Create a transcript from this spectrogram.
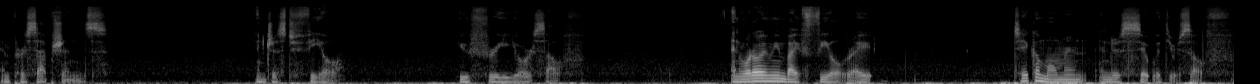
and perceptions, and just feel, you free yourself. And what do I mean by feel, right? Take a moment and just sit with yourself.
